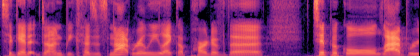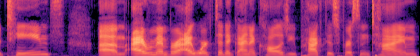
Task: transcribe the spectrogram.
to get it done because it's not really like a part of the typical lab routines. Um, I remember I worked at a gynecology practice for some time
